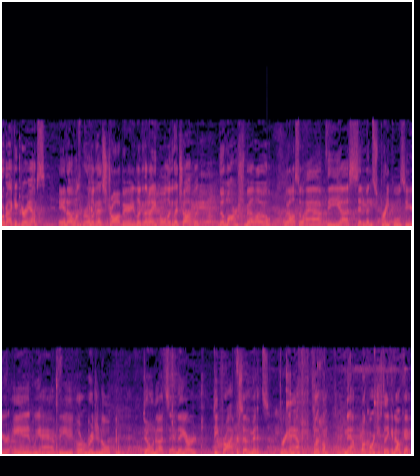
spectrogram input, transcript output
We're back at Gramps in Owensboro. Look at that strawberry. Look at the maple. Look at the chocolate. The marshmallow. We also have the uh, cinnamon sprinkles here, and we have the original donuts, and they are deep fried for seven minutes. Three and a half. Flip them. Now, of course, you're thinking, okay,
